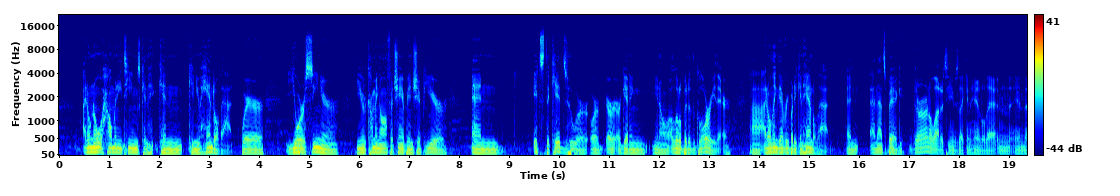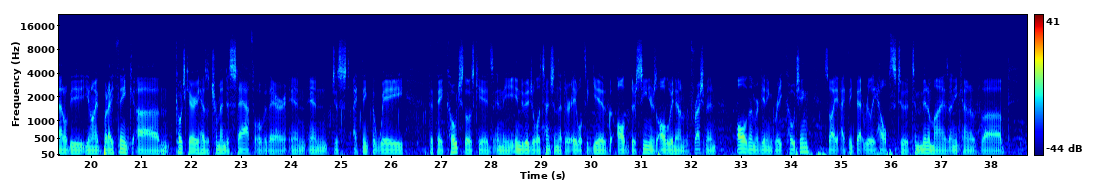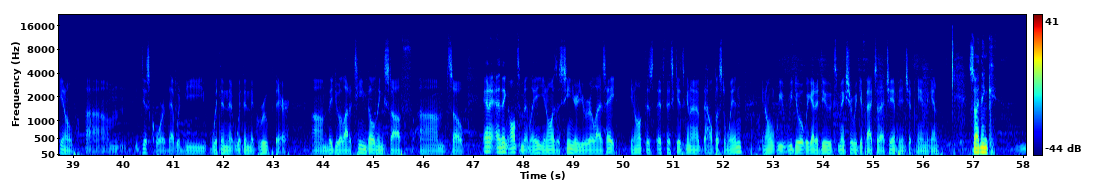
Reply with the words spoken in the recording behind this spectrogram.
I don't know how many teams can can can you handle that where you're a senior, you're coming off a championship year, and it's the kids who are are, are, are getting you know a little bit of the glory there. Uh, I don't think everybody can handle that, and and that's big. there aren't a lot of teams that can handle that, and, and that'll be you know. I, but I think um, Coach Carey has a tremendous staff over there, and and just I think the way that they coach those kids and the individual attention that they're able to give all their seniors all the way down to the freshmen, all of them are getting great coaching. So I, I think that really helps to to minimize any kind of uh, you know um, discord that would be within the within the group there. Um, they do a lot of team building stuff. Um, so, and I, I think ultimately, you know, as a senior, you realize, hey, you know, if this if this kid's gonna help us to win, you know, we, we do what we got to do to make sure we get back to that championship game again. So I think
